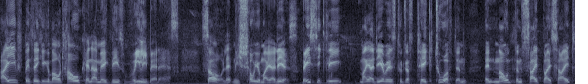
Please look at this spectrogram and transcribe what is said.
I've been thinking about how can I make these really badass. So let me show you my ideas. Basically, my idea is to just take two of them and mount them side by side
